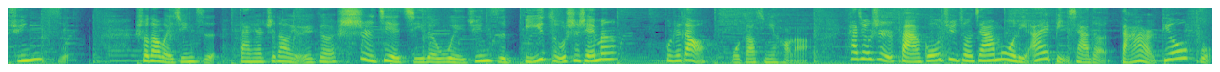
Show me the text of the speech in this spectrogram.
君子。说到伪君子，大家知道有一个世界级的伪君子鼻祖是谁吗？不知道，我告诉你好了。他就是法国剧作家莫里埃笔下的达尔丢夫。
